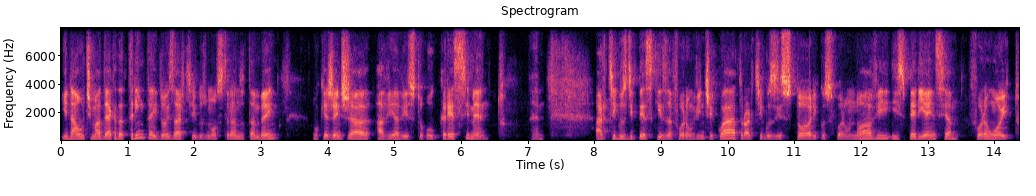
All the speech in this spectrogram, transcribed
e na última década, 32 artigos, mostrando também o que a gente já havia visto, o crescimento. Né? Artigos de pesquisa foram 24, artigos históricos foram 9 e experiência foram 8.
